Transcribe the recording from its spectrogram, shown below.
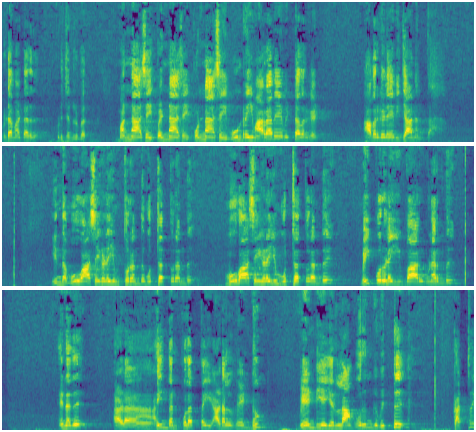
விட மாட்டார் பிடிச்சுன்னு இருப்பார். மண்ணாசை பெண்ணாசை பொன்னாசை மூன்றையும் அறவே விட்டவர்கள். அவர்களே விஜானந்தா. இந்த மூவாசைகளையும் துறந்து முற்ற துறந்து மூவாசைகளையும் முற்ற துறந்து மெய்ப்பொருளை இவ்வாறு உணர்ந்து எனது ஐந்தன் புலத்தை அடல் வேண்டும் வேண்டிய எல்லாம் ஒருங்கு விட்டு கற்று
